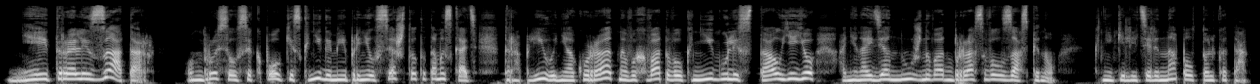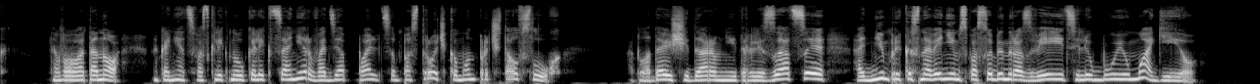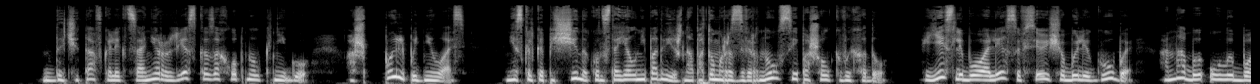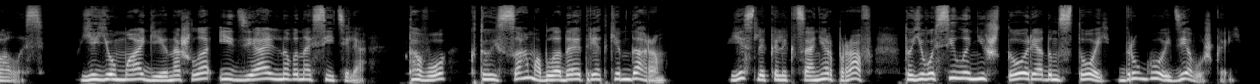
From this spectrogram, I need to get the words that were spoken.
Нейтрализатор! Он бросился к полке с книгами и принялся что-то там искать. Торопливо, неаккуратно выхватывал книгу, листал ее, а не найдя нужного, отбрасывал за спину. Книги летели на пол только так. «Вот оно!» — наконец воскликнул коллекционер, водя пальцем по строчкам, он прочитал вслух. «Обладающий даром нейтрализации одним прикосновением способен развеять любую магию». Дочитав, коллекционер резко захлопнул книгу. Аж пыль поднялась. Несколько песчинок он стоял неподвижно, а потом развернулся и пошел к выходу. Если бы у Олесы все еще были губы, она бы улыбалась. Ее магия нашла идеального носителя, того, кто и сам обладает редким даром. Если коллекционер прав, то его сила ничто рядом с той, другой девушкой.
